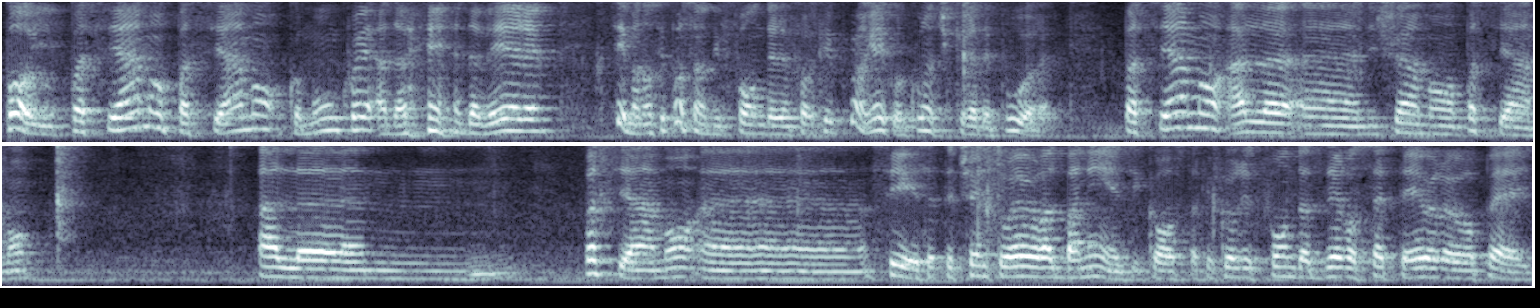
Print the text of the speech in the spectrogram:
Poi passiamo, passiamo comunque ad avere, ad avere, sì, ma non si possono diffondere, perché magari qualcuno ci crede pure. Passiamo al, eh, diciamo, passiamo al... Um, Passiamo, eh, sì, 700 euro albanesi costa, che corrisponde a 0,7 euro europei.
